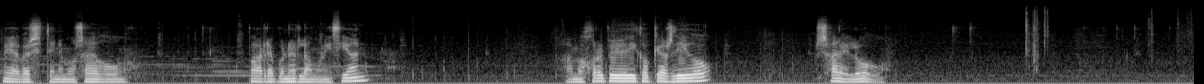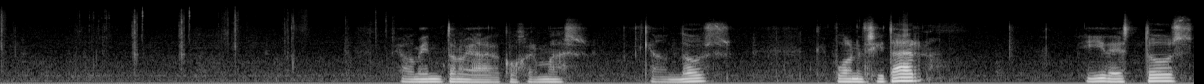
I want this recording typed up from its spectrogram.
Voy a ver si tenemos algo para reponer la munición. A lo mejor el periódico que os digo sale luego. De momento no voy a coger más. Quedan dos puedo necesitar. Y de estos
